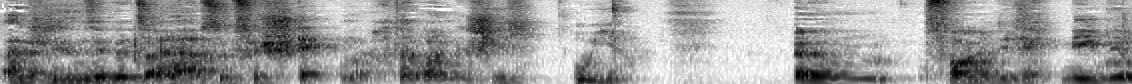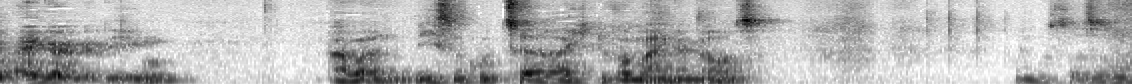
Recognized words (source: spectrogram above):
Anschließend sind wir zu einer absolut versteckten Achterbahn geschlichen. Oh ja. Ähm, vorne direkt neben dem Eingang gelegen. Aber nicht so gut zu erreichen vom Eingang aus. Man muss da so,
